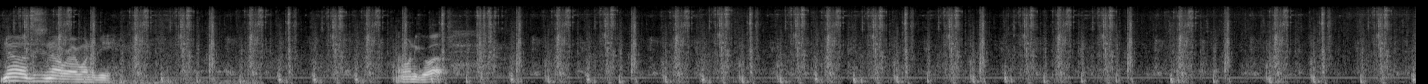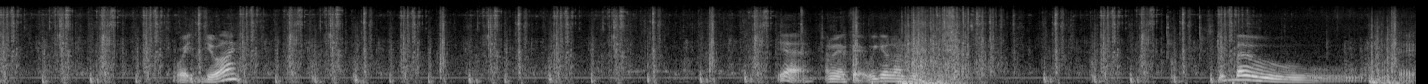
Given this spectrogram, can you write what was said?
No, this is not where I want to be. I want to go up. Wait, do I? Yeah, I mean, okay, we go down here. Skibbo! Okay.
